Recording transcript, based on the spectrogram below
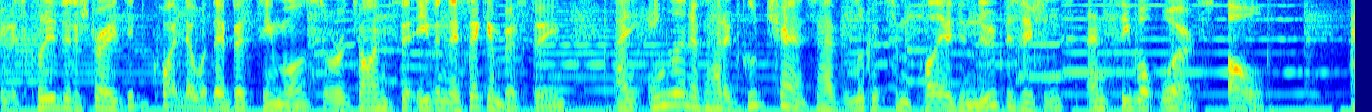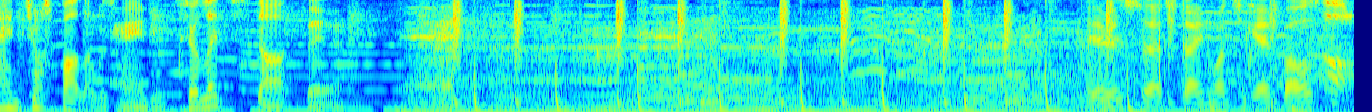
It was clear that Australia didn't quite know what their best team was, or at times even their second best team. And England have had a good chance to have a look at some players in new positions and see what works. Oh, and Jos Buttler was handy. So let's start there. Here is uh, Steyn once again. Bowles Oh,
